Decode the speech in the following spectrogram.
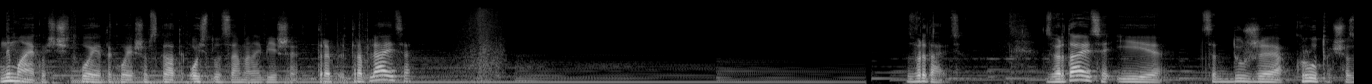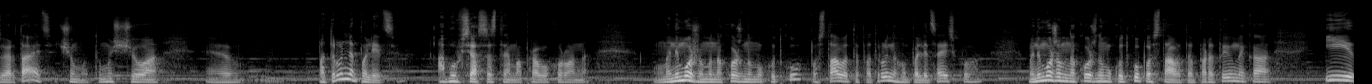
немає якось чіткої такої, щоб сказати, ось тут саме найбільше трапляється. Звертаються. Звертаються, і це дуже круто, що звертаються. Чому? Тому що е, патрульна поліція або вся система правоохоронна, ми не можемо на кожному кутку поставити патрульного поліцейського, ми не можемо на кожному кутку поставити оперативника і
